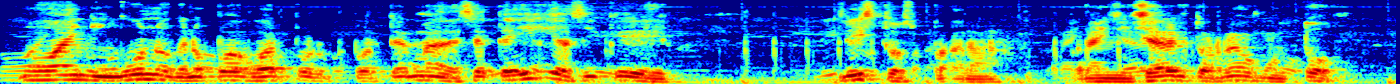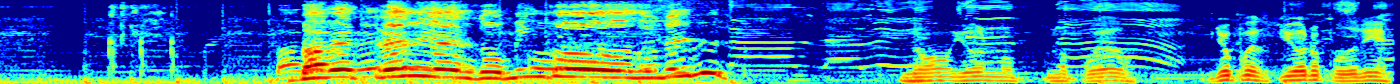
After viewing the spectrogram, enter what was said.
No hay ninguno que no pueda jugar por, por tema de CTI, así que listos para, para iniciar el torneo con todo. ¿Va a haber previa el domingo, Don David? No, yo no, no puedo. Yo pues yo no podría.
